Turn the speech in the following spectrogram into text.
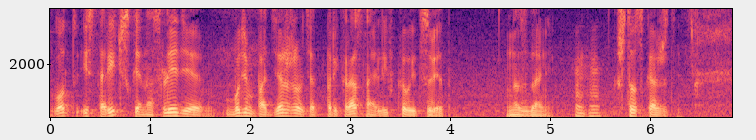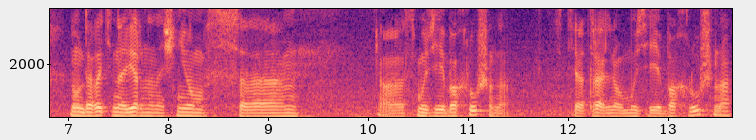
вот историческое наследие. Будем поддерживать этот прекрасный оливковый цвет на здании. Угу. Что скажете? Ну, давайте, наверное, начнем с, э, а, с музея Бахрушина, театрального музея Бахрушина.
